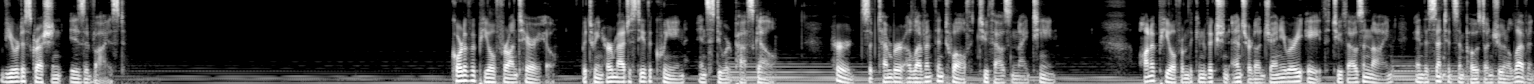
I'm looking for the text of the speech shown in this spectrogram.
Viewer discretion is advised. Court of Appeal for Ontario between Her Majesty the Queen and Stuart Pascal. Heard September 11th and 12th, 2019. On appeal from the conviction entered on January 8, 2009, and the sentence imposed on June 11,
